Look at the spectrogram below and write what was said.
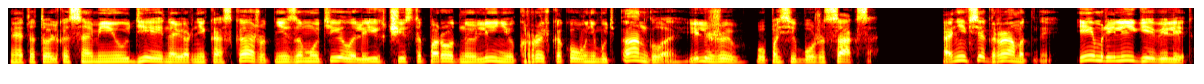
«Это только сами иудеи наверняка скажут, не замутила ли их чисто породную линию кровь какого-нибудь англа или же, упаси боже, сакса. Они все грамотные, им религия велит.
